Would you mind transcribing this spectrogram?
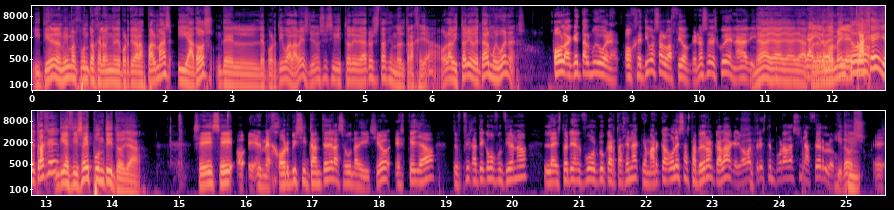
y tiene los mismos puntos que la Unión Deportiva Las Palmas y a dos del Deportivo a la vez. Yo no sé si Victorio de Aros está haciendo el traje ya. Hola Victorio, ¿qué tal? Muy buenas. Hola, ¿qué tal? Muy buenas. Objetivo salvación, que no se descuide nadie. Ya, ya, ya, ya. Pero de momento, el traje? ¿Y el traje? 16 puntitos ya. Sí, sí, el mejor visitante de la segunda división. Es que ya, fíjate cómo funciona la historia en el Fútbol Club Cartagena, que marca goles hasta Pedro Alcalá, que llevaba tres temporadas sin hacerlo. Y dos. Eh,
